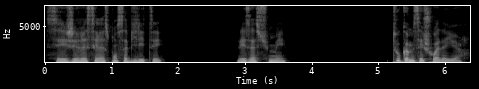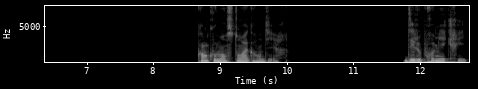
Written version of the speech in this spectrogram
C'est gérer ses responsabilités, les assumer, tout comme ses choix d'ailleurs. Quand commence-t-on à grandir? Dès le premier cri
